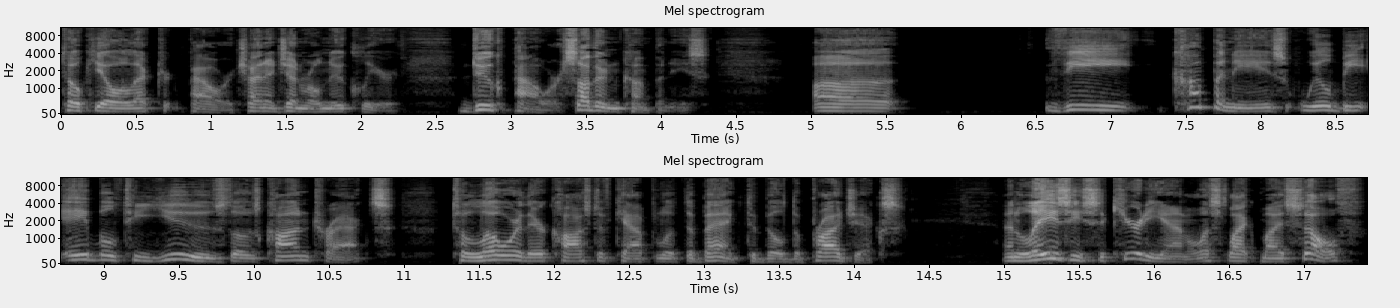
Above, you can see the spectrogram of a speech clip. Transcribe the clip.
Tokyo Electric Power, China General Nuclear, Duke Power, Southern companies, uh, the companies will be able to use those contracts to lower their cost of capital at the bank to build the projects. And lazy security analysts like myself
